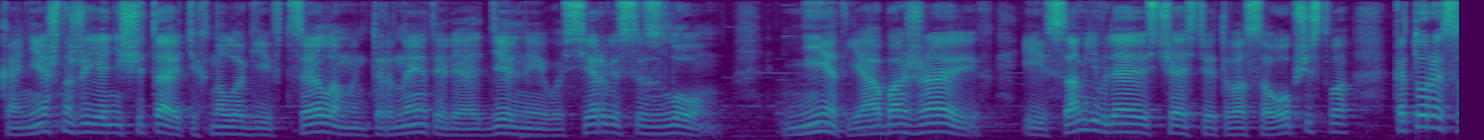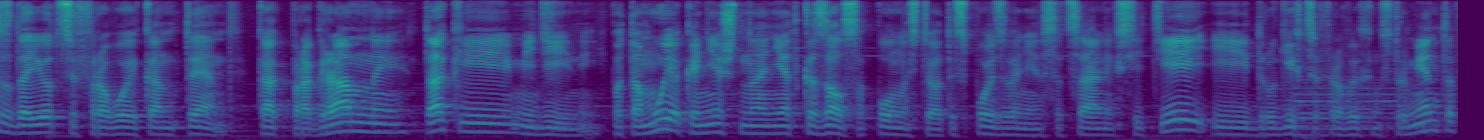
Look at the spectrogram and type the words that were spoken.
Конечно же, я не считаю технологии в целом, интернет или отдельные его сервисы злом. Нет, я обожаю их и сам являюсь частью этого сообщества, которое создает цифровой контент, как программный, так и медийный. Потому я, конечно, не отказался полностью от использования социальных сетей и других цифровых инструментов,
